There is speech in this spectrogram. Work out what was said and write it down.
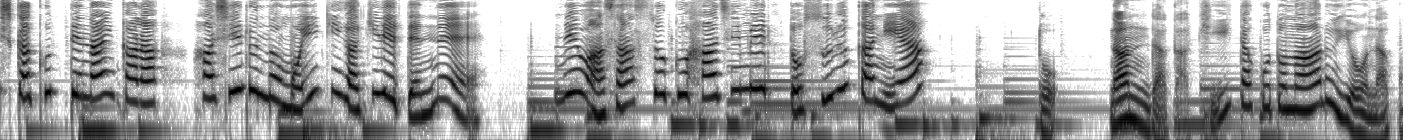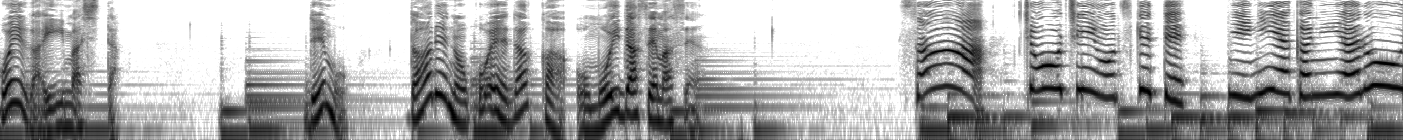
しか食ってないから走るのも息が切れてね。では早速始めるとするかにゃ?」となんだか聞いたことのあるような声が言いました。でも誰の声だか思い出せません。さあ提灯をつけてにぎやかにやろう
